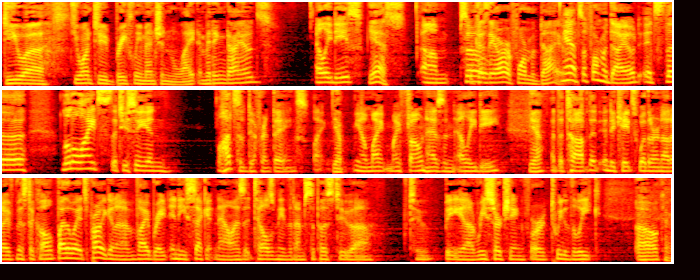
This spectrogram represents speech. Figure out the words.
Do you uh do you want to briefly mention light emitting diodes? LEDs. Yes. Um, so Because they are a form of diode. Yeah, it's a form of diode. It's the little lights that you see in lots of different things. Like, Yep. you know, my, my phone has an LED Yeah. at the top that indicates whether or not I've missed a call. By the way, it's probably going to vibrate any second now as it tells me that I'm supposed to, uh, to be uh, researching for tweet of the week. Oh, okay.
